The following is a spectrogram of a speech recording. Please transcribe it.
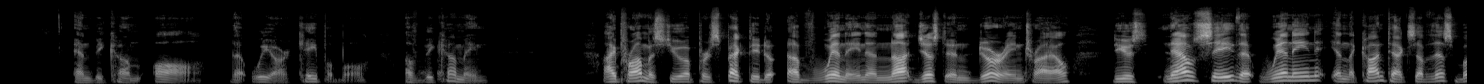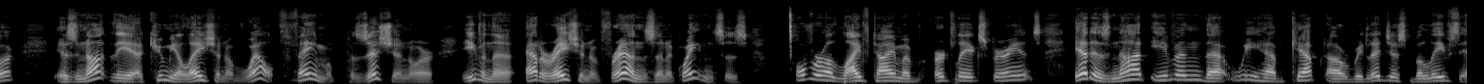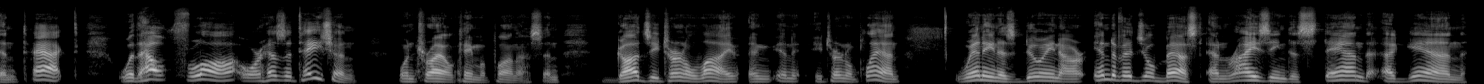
and become all that we are capable of becoming. I promised you a perspective of winning and not just enduring trial. Do you now see that winning in the context of this book is not the accumulation of wealth, fame, position, or even the adoration of friends and acquaintances over a lifetime of earthly experience? It is not even that we have kept our religious beliefs intact without flaw or hesitation when trial came upon us. And God's eternal life and in eternal plan, winning is doing our individual best and rising to stand again.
